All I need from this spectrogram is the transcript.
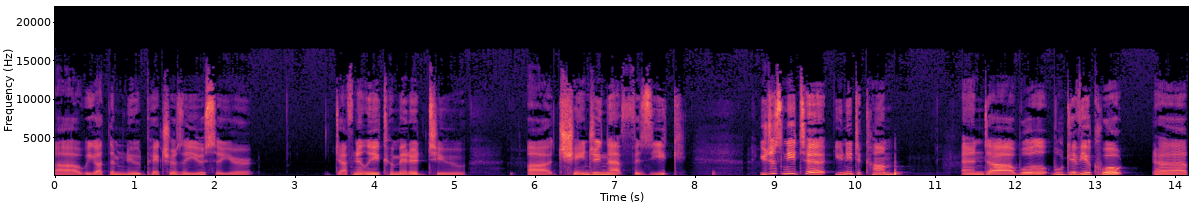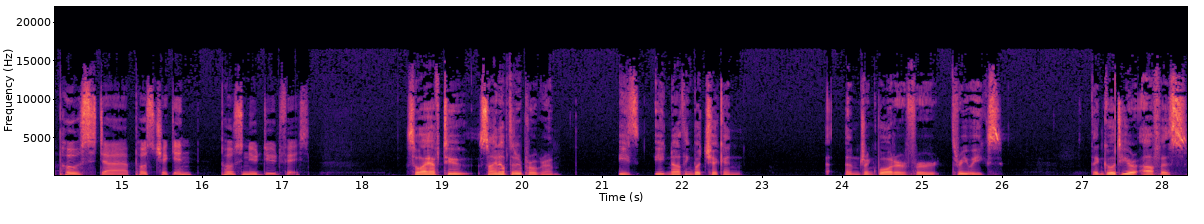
Uh, we got them nude pictures of you, so you're definitely committed to uh, changing that physique. You just need to you need to come, and uh, we'll we'll give you a quote uh, post uh, post chicken post nude dude face. So I have to sign up to the program, eat eat nothing but chicken, and drink water for three weeks. Then go to your office,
